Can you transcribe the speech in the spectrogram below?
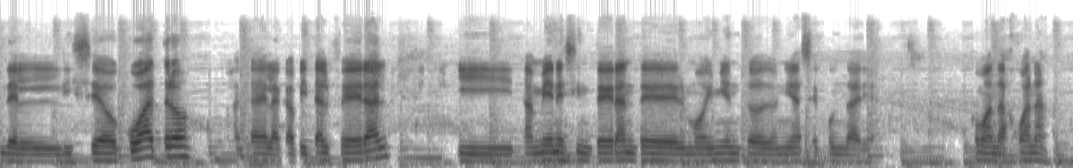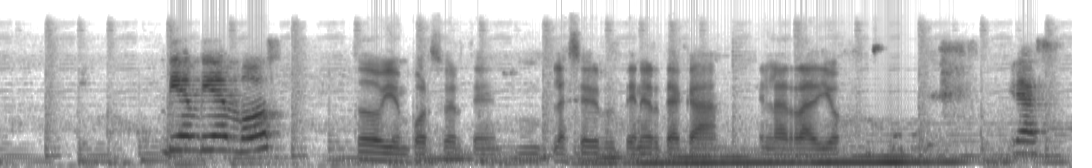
del Liceo 4, acá de la capital federal, y también es integrante del movimiento de unidad secundaria. ¿Cómo andas, Juana? Bien, bien, ¿vos? Todo bien, por suerte. Un placer tenerte acá en la radio. Gracias.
